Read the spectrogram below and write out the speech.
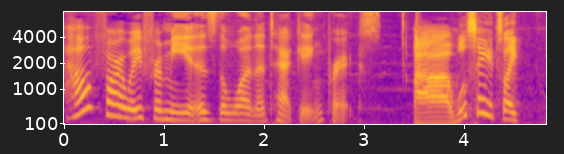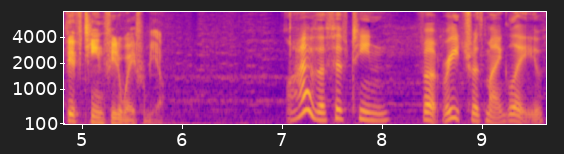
How far away from me is the one attacking pricks? Uh, we'll say it's like 15 feet away from you. I have a 15 foot reach with my glaive.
